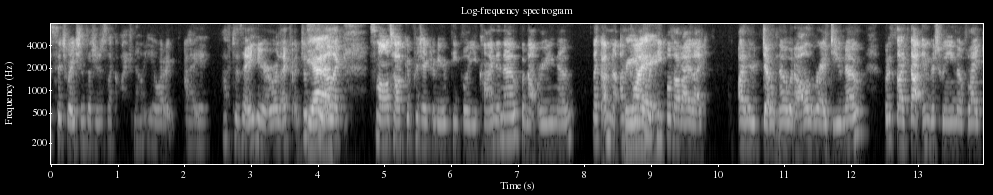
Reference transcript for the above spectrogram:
situations that you're just like oh, I have no idea what I, I have to say here or like I just Yeah. feel like small talk and particularly with people you kind of know but not really know. Like I'm not I'm fine with people that I like either don't know at all or I do know, but it's like that in between of like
